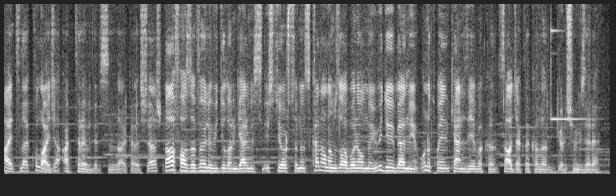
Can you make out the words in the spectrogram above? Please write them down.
Hytale'a kolayca aktarabilirsiniz arkadaşlar. Daha fazla böyle videoların gelmesini istiyorsanız kanalımıza abone olmayı, videoyu beğenmeyi unutmayın. Kendinize iyi bakın. Sağlıcakla kalın. Görüşmek üzere.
